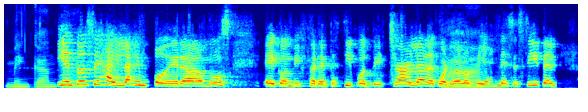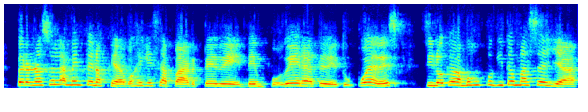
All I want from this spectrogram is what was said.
Me encanta. Y entonces ahí las empoderamos eh, con diferentes tipos de charla, de acuerdo a lo que ellas necesiten. Pero no solamente nos quedamos en esa parte de, de empodérate, de tú puedes, sino que vamos un poquito más allá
